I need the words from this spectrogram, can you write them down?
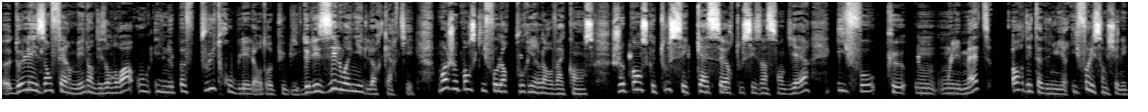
euh, de les enfermer dans des endroits où ils ne peuvent plus troubler l'ordre public, de les éloigner de leur quartier. Moi, je pense qu'il faut leur pourrir leurs vacances. Je pense que tous ces casseurs, tous ces incendiaires, il faut qu'on on les mette hors d'état de nuire. Il faut les sanctionner.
